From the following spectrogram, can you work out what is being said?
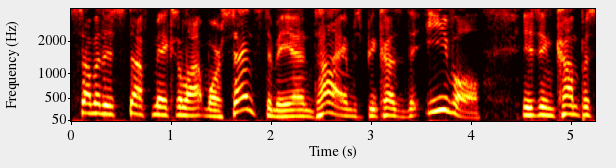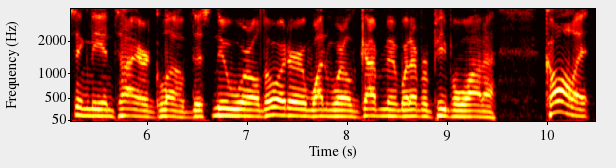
some of this stuff makes a lot more sense to me and times because the evil is encompassing the entire globe. This new world order, one world government, whatever people want to call it,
